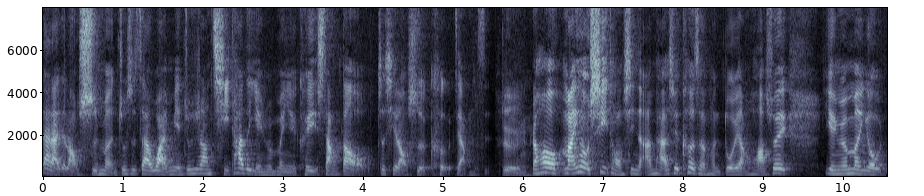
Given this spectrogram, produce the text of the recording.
带来的老师们就是在外面，就是让其他的演员们也可以上到这些老师的课，这样子。对。然后蛮有系统性的安排，而且课程很多样化，所以演员们有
